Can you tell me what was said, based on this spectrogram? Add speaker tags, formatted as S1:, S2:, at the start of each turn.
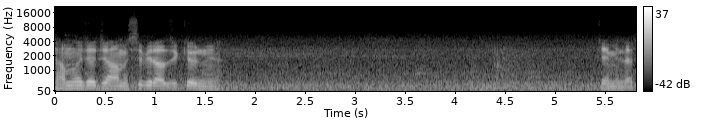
S1: Çamlıca Camisi birazcık görünüyor. Gemiler.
